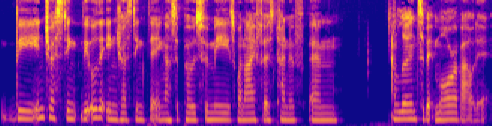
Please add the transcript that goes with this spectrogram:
the interesting the other interesting thing i suppose for me is when i first kind of um learned a bit more about it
